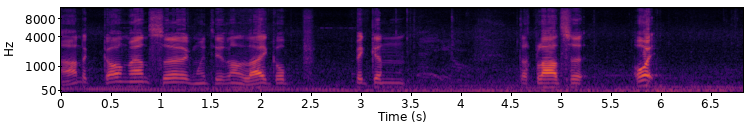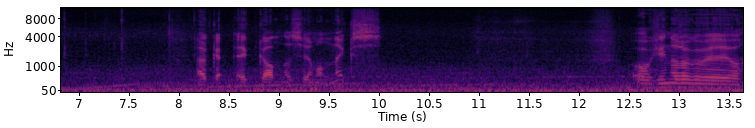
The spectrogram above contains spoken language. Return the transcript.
Aan de kant mensen, ik moet hier een like op pikken. Ter plaatse. Hoi. Oké, ik kan dus helemaal niks. Oh, ging dat ook alweer joh.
